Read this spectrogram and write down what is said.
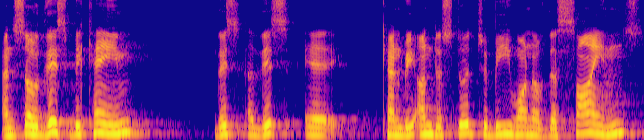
And so, this became, this, uh, this uh, can be understood to be one of the signs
